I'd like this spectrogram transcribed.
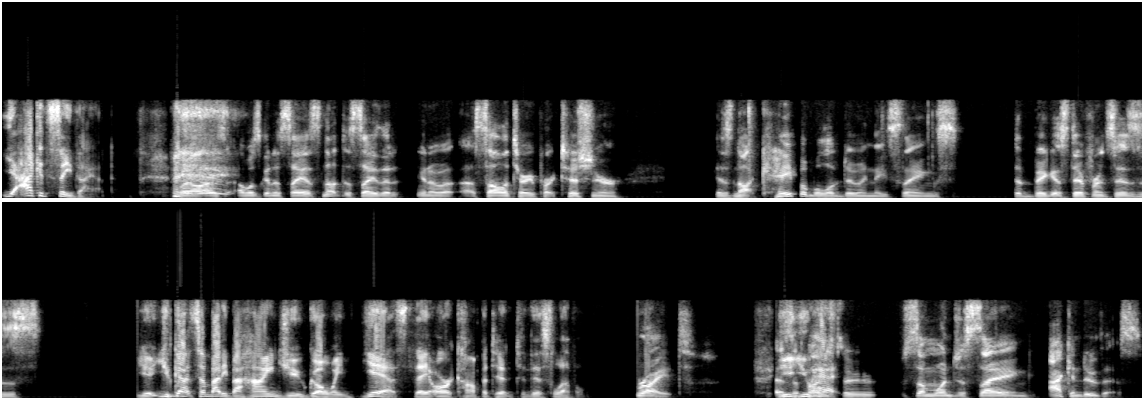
yeah, I could see that. well, I was, I was going to say it's not to say that, you know, a, a solitary practitioner is not capable of doing these things. The biggest difference is is You, you got somebody behind you going, yes, they are competent to this level. right. As You- you opposed had- to someone just saying, I can do this.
